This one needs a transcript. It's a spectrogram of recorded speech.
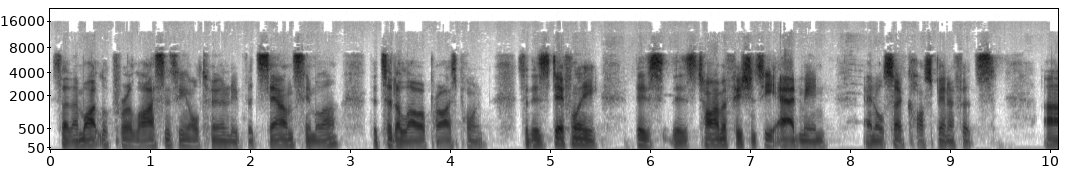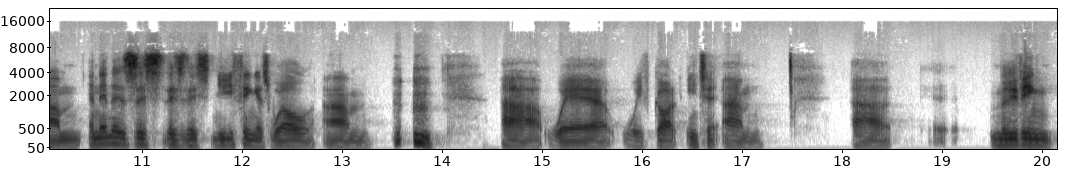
So they might look for a licensing alternative that sounds similar, that's at a lower price point. So there's definitely there's there's time efficiency, admin, and also cost benefits. Um, and then there's this there's this new thing as well um, uh, where we've got inter, um, uh, moving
